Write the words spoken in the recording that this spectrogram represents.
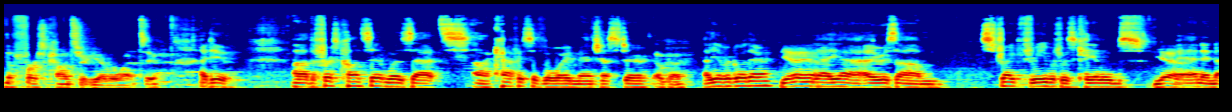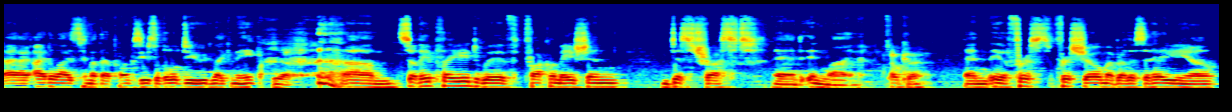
the first concert you ever went to? I do. Uh, the first concert was at uh, Cafe Savoy in Manchester. Okay. Have you ever go there? Yeah, yeah. Yeah, yeah. It was um, Strike Three, which was Caleb's Yeah. band, and I idolized him at that point because he was a little dude like me. Yeah. So they played with Proclamation, Distrust, and Inline. Okay. And the first first show, my brother said, "Hey, you know,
